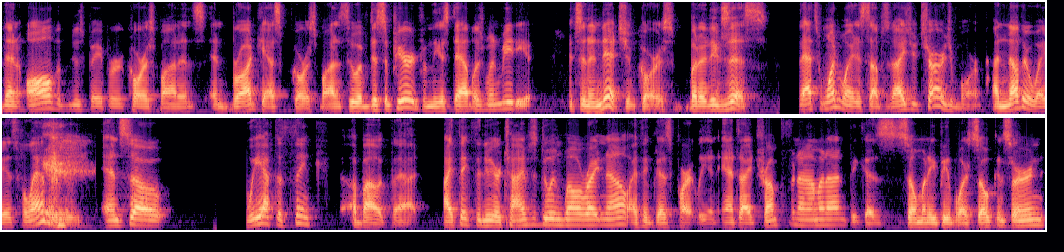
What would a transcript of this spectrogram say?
than all the newspaper correspondents and broadcast correspondents who have disappeared from the establishment media. It's in a niche, of course, but it exists. That's one way to subsidize. You charge more. Another way is philanthropy. and so we have to think about that. I think the New York Times is doing well right now. I think that's partly an anti Trump phenomenon because so many people are so concerned.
